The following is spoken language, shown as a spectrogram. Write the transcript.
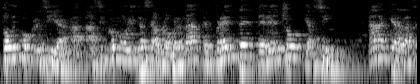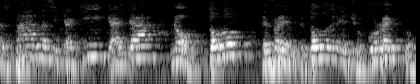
Toda hipocresía, así como ahorita se habló, ¿verdad? De frente, derecho y así. Nada que a las espaldas y que aquí, que allá. No, todo de frente, todo derecho, correcto.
